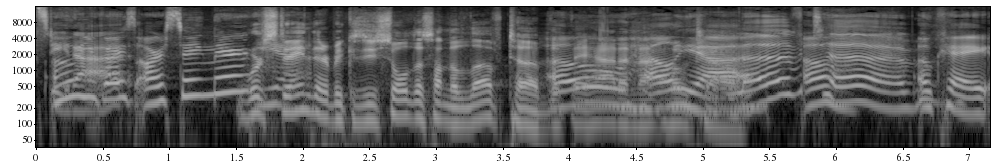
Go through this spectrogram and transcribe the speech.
stayed oh, at. you guys are staying there? We're staying there because you sold us on the love tub that they had Oh, in that hell hotel. yeah. Love oh, tub. Okay.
